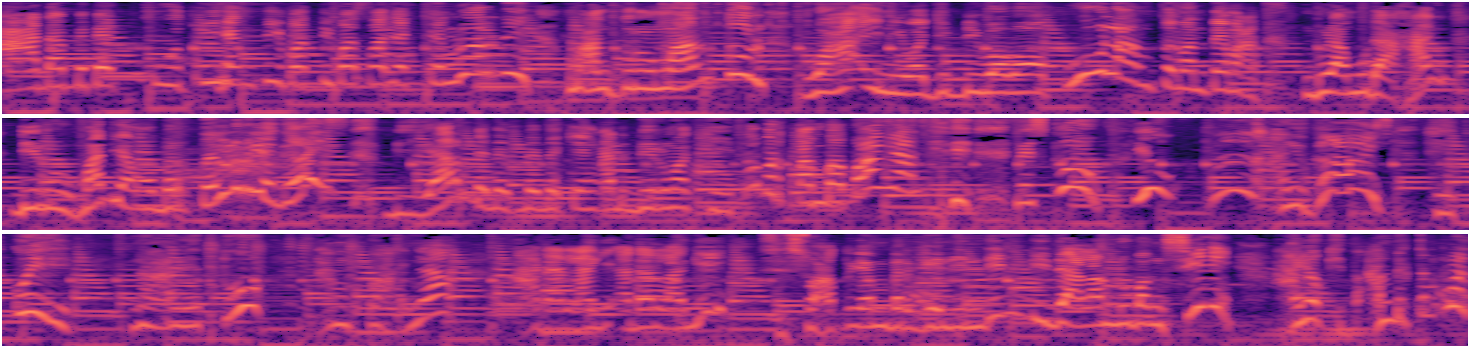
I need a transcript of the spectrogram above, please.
Ada bebek putih yang tiba-tiba saja keluar nih, mantul-mantul. Wah ini wajib dibawa pulang teman-teman. Mudah-mudahan di rumah dia mau bertelur ya guys. Biar bebek-bebek yang ada di rumah kita bertambah banyak. Let's go, yuk. Hmm, ayo guys. Kita, wih, nah lihat tuh, nampaknya ada lagi ada lagi sesuatu yang bergelinding di dalam lubang sini. Ayo kita ambil teman-teman.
